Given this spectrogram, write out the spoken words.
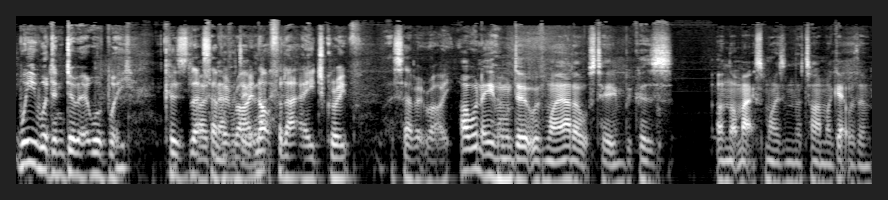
we wouldn't do it, would we? Because let's I'd have it right. Not for that age group. Let's have it right. I wouldn't even um, do it with my adults team because I'm not maximising the time I get with them.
